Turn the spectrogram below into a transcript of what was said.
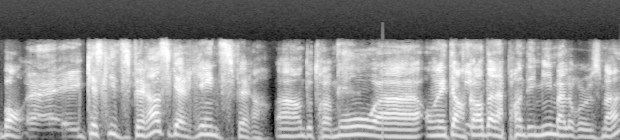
Bon, euh, qu'est-ce qui est différent? C'est qu'il n'y a rien de différent. En d'autres mots, euh, on était encore dans la pandémie, malheureusement.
